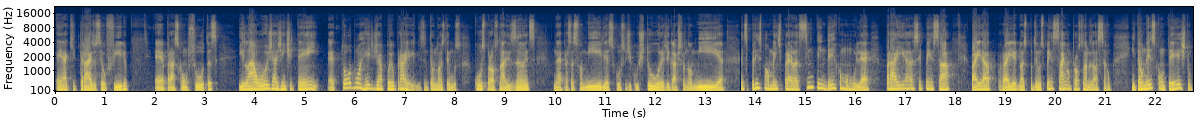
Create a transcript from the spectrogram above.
é a que traz o seu filho é, para as consultas. E lá hoje a gente tem é, toda uma rede de apoio para eles. Então nós temos cursos profissionalizantes né, para essas famílias, curso de costura, de gastronomia, principalmente para ela se entender como mulher, para ir se pensar para aí nós podemos pensar em uma profissionalização. Então, nesse contexto,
